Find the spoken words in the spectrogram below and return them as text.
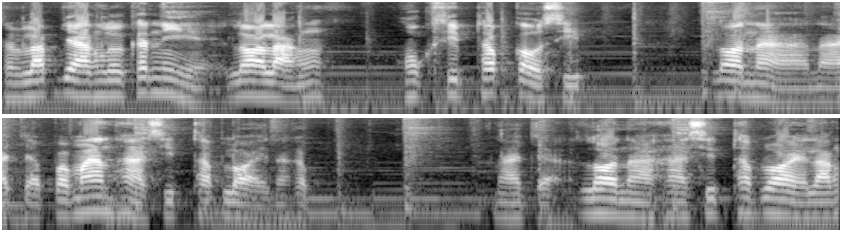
สำหรับยางรถคันนี้ล้อหลัง 60ทับ90ล้อหน้าน่าจะประมาณ 50ทับร้อยนะครับ น่าจะล้อหน้า50ทับร้อยหลัง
